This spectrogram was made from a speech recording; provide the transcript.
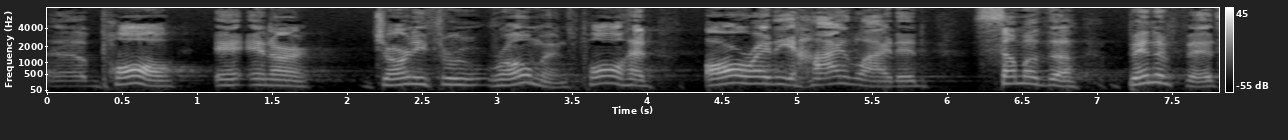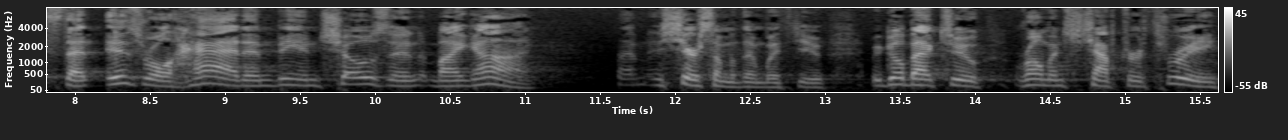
uh, Paul, in, in our journey through Romans, Paul had already highlighted some of the benefits that Israel had in being chosen by God. Let me share some of them with you. We go back to Romans chapter 3.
